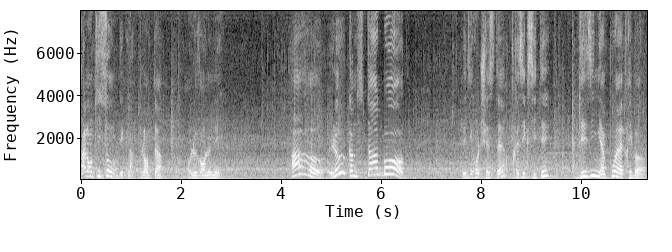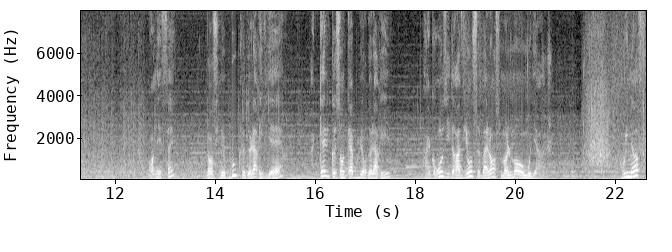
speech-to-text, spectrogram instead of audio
Ralentissons, déclare Plantin en levant le nez. Oh, look on starboard Lady Rochester, très excitée, désigne un point à tribord. En effet, dans une boucle de la rivière, à quelques encablures de la rive, un gros hydravion se balance mollement au mouillage. Winoff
